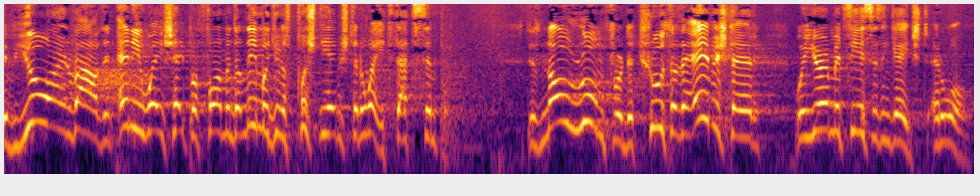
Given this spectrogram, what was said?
If you are involved in any way, shape, or form in the limud, you just push the Abishter away. It's that simple. There's no room for the truth of the Abishter when your Metzias is engaged at all.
